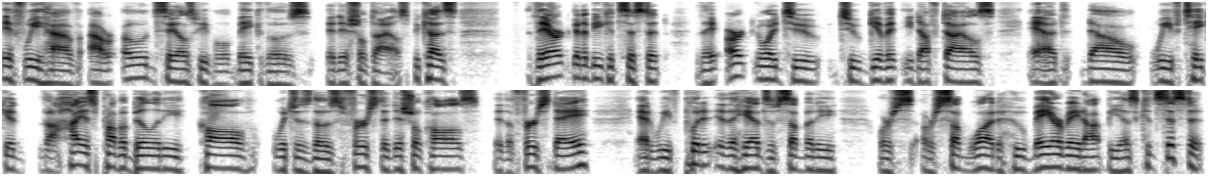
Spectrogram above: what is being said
if we have our own salespeople make those initial dials because they aren't going to be consistent. They aren't going to to give it enough dials. And now we've taken the highest probability call, which is those first initial calls in the first day, and we've put it in the hands of somebody or or someone who may or may not be as consistent.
